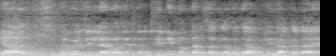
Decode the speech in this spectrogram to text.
या सिंधुदुर्ग जिल्ह्यामध्ये तर तिन्ही मतदारसंघामध्ये आपली ताकद आहे.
